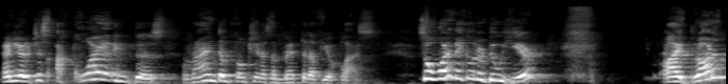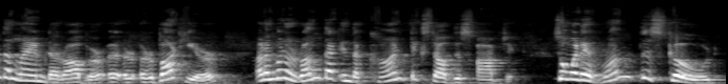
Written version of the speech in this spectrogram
And you're just acquiring this random function as a method of your class. So, what am I going to do here? I brought in the lambda robber, uh, uh, robot here, and I'm going to run that in the context of this object. So when I run this code,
